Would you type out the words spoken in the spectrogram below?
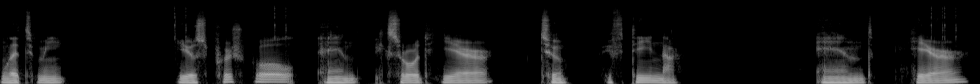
let me use push pull and extrude here to 15 and here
